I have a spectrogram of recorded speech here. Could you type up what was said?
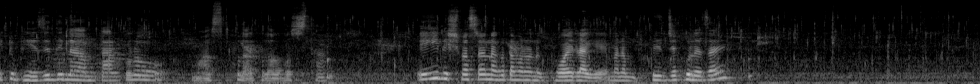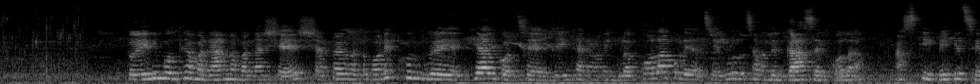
একটু ভেজে দিলাম তারপরও মাছ খোলা খোলা অবস্থা। এই ইলিশ মাছ রান্না করতে আমার অনেক ভয় লাগে মানে ফ্রিজে খুলে যায়। তো এরই মধ্যে আমার রান্না বান্না শেষ। আপনারা হয়তো অনেকক্ষণ ধরে খেয়াল করছেন যে এখানে অনেকগুলো কলা পড়ে আছে। এগুলো হচ্ছে আমাদের গাছের কলা। আজকেই পেকেছে।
